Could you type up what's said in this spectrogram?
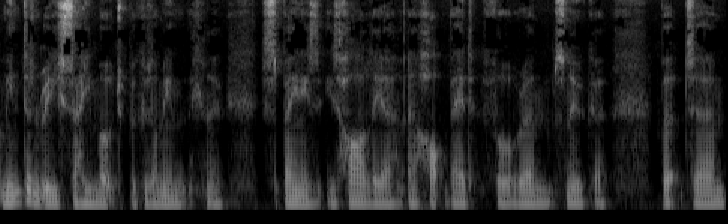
I mean, it doesn't really say much because I mean, you know, Spain is is hardly a, a hotbed for um, snooker. But um,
